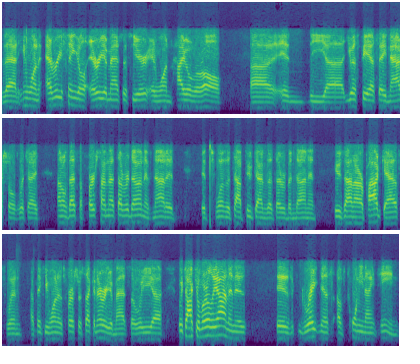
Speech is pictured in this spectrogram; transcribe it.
that he won every single area match this year and won high overall uh, in the uh, USPSA Nationals, which I, I don't know if that's the first time that's ever done. If not, it it's one of the top two times that's ever been done. And he was on our podcast when I think he won his first or second area match. So we uh, we talked to him early on in his his greatness of 2019.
